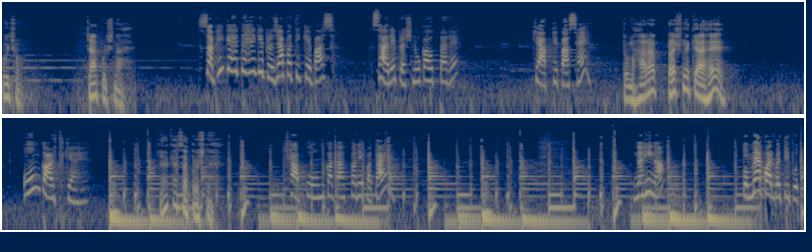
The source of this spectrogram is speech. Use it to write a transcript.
पूछो। क्या पूछना है? सभी कहते हैं कि प्रजापति के पास सारे प्रश्नों का उत्तर है। क्या आपके पास है? तुम्हारा प्रश्न क्या है? ओम का अर्थ क्या है? यह कैसा प्रश्न है? क्या आपको ओम का तात्पर्य पता है? नहीं ना? तो मैं पार्वती पुत्र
